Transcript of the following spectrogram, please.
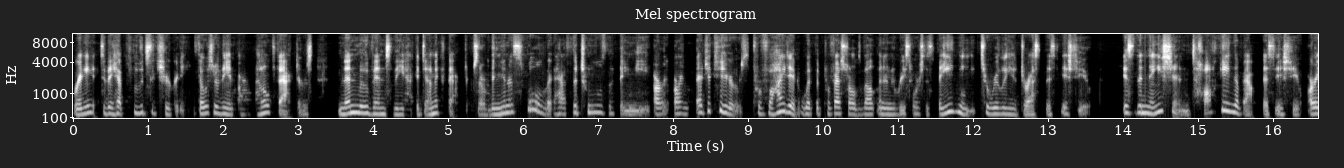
Right? Do they have food security? Those are the environmental factors. And then move into the academic factors. Are they in a school that has the tools that they need? Are, are educators provided with the professional development and the resources they need to really address this issue? Is the nation talking about this issue? Are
